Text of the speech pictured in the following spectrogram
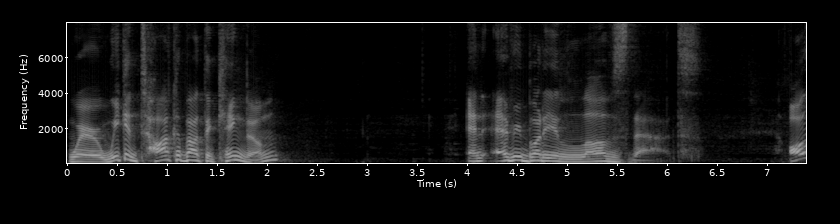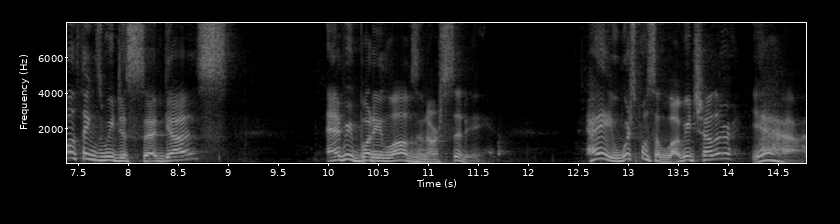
where we can talk about the kingdom and everybody loves that. All the things we just said, guys, everybody loves in our city. Hey, we're supposed to love each other? Yeah.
